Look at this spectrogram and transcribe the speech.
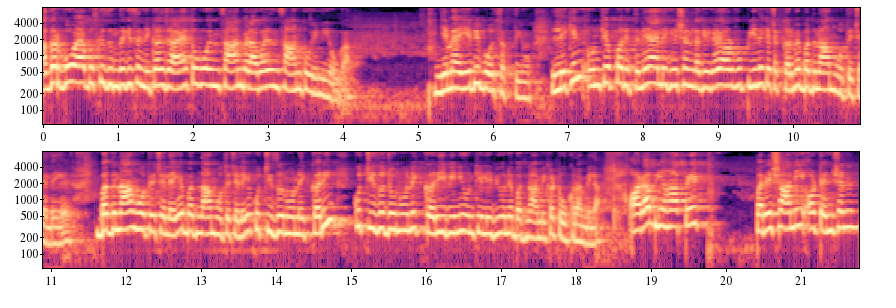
अगर वो ऐप उसकी ज़िंदगी से निकल जाए तो वो इंसान बराबर इंसान कोई नहीं होगा। ये मैं ये भी बोल सकती हूँ। लेकिन उनके ऊपर इतने एलिगेशन लगे गए और वो पीने के चक्कर में बदनाम होते चले गए। बदनाम होते चले गए, बदनाम होते चले गए। कुछ चीज़ें उन्होंने करी, कुछ चीज़ें जो उन्होंने करी भी नहीं, उनके लिए भी उन्हें बदनामी का टोकरा मिला। और अब यहाँ पे परेशानी और टेंशन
